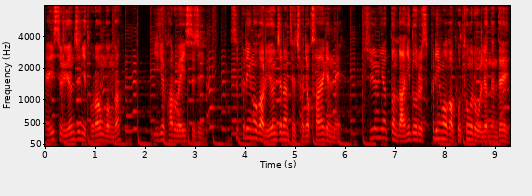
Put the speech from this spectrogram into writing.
에이스 류현진이 돌아온 건가? 이게 바로 에이스지. 스프링어가 류현진한테 저녁 사야겠네. 수용이었던 난이도를 스프링어가 보통으로 올렸는데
